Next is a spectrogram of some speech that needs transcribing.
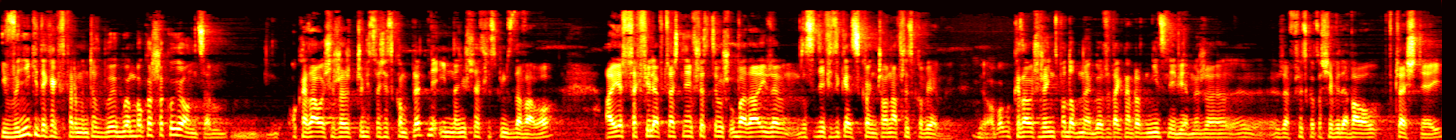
i wyniki tych eksperymentów były głęboko szokujące. Okazało się, że rzeczywistość jest kompletnie inna niż się wszystkim zdawało, a jeszcze chwilę wcześniej wszyscy już uważali, że w zasadzie fizyka jest skończona, wszystko wiemy. Okazało się, że nic podobnego, że tak naprawdę nic nie wiemy, że, że wszystko, co się wydawało wcześniej,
